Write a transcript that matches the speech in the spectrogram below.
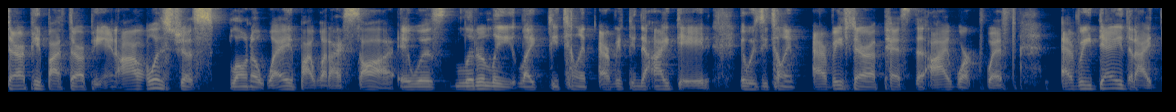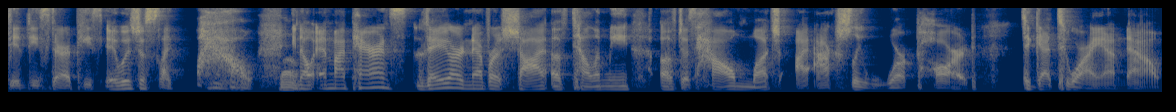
therapy by therapy, and I was just blown away by what I saw. It was literally like detailing everything that I did. It was detailing every therapist that I worked with, every day that I did these therapies. It was just like, wow. wow. You know, and my parents, they are never shy of telling me of just how much I actually worked hard to get to where I am now.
